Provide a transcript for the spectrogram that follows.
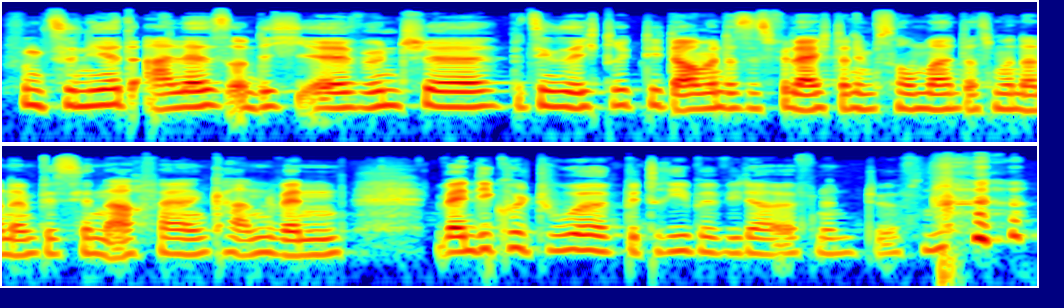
funktioniert alles und ich äh, wünsche, beziehungsweise ich drücke die Daumen, dass es vielleicht dann im Sommer, dass man dann ein bisschen nachfeiern kann, wenn, wenn die Kulturbetriebe wieder öffnen dürfen.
